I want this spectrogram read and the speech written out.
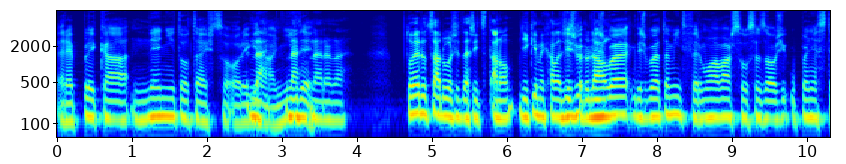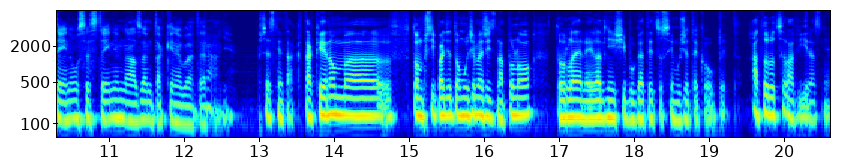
Replika není to tež, co originál. ne, Nikdy. Ne, ne, ne, ne. To je docela důležité říct. Ano, díky Michale, že Když, jsi to když, dodal. bude, když budete mít firmu a váš soused založí úplně stejnou se stejným názvem, taky nebudete rádi. Přesně tak. Tak jenom eh, v tom případě to můžeme říct naplno. Tohle je nejlevnější Bugatti, co si můžete koupit. A to docela výrazně.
